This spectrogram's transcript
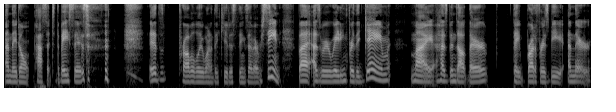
and they don't pass it to the bases. it's probably one of the cutest things I've ever seen. But as we were waiting for the game, my husband's out there. They brought a frisbee and they're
